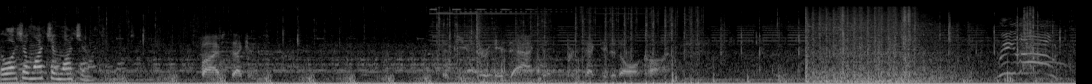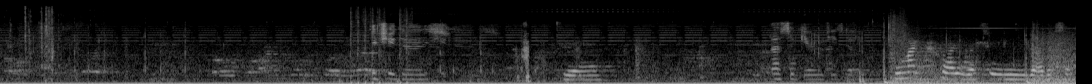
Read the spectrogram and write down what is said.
Go watch him, watch him, watch him. Five seconds. Defuser is active. Protected at all costs. Good shit, guys. Yeah. That's a guarantee hit. He might try rushing the other side.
